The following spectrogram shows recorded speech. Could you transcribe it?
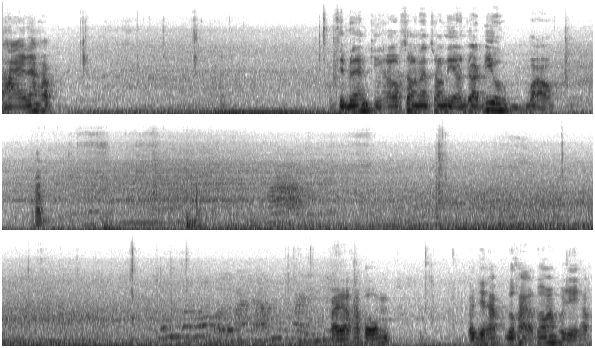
นายนะครับสิบเล่มกินเขาช่องนั้นช่องนี้อายอดวิวว้าวครับ ไปแล้วครับผมสวัสดีครับลูกค้ากับเพื่อนบ้าพอดีครับ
